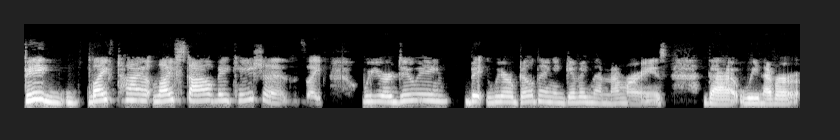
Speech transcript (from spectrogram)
big lifetime lifestyle vacations like we are doing we are building and giving them memories that we never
